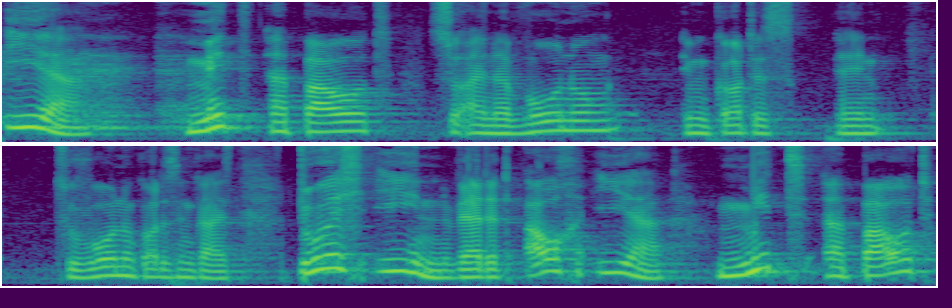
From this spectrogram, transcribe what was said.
ihr miterbaut zu einer Wohnung im Gottes, in, zu Wohnung Gottes im Geist. Durch ihn werdet auch ihr miterbaut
